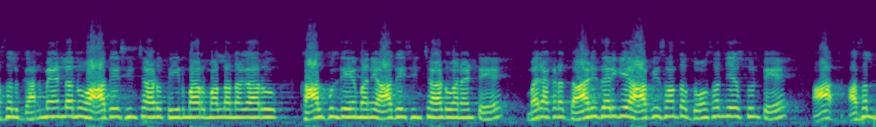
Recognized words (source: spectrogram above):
అసలు గన్మెన్లను ఆదేశించాడు తీన్మార్ మల్లన్న గారు కాల్పులు చేయమని ఆదేశించాడు అని అంటే మరి అక్కడ దాడి జరిగి ఆఫీస్ అంతా ధ్వంసం చేస్తుంటే అసలు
